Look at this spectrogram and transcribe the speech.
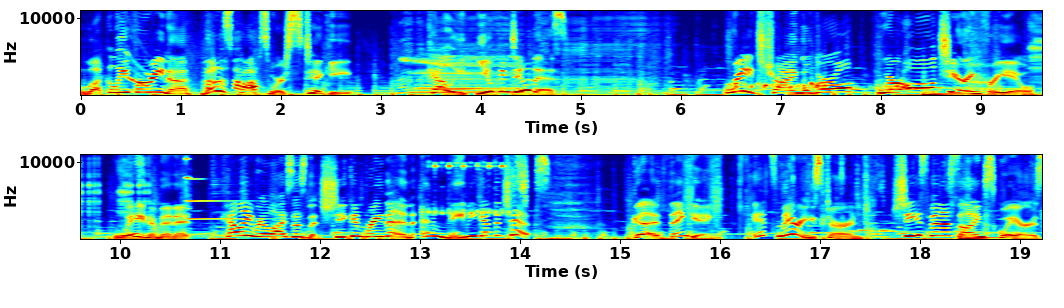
Luckily for Rena, those pops were sticky. Kelly, you can do this! Reach, Triangle Girl! We're all cheering for you! Wait a minute. Kelly realizes that she can breathe in and maybe get the chips. Good thinking. It's Mary's turn. She's been assigned squares.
